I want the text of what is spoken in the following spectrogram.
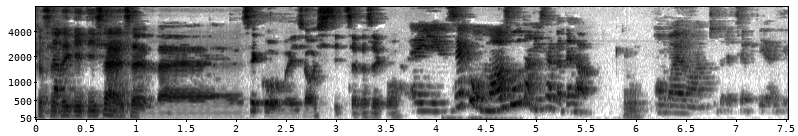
kas sa tegid ise selle segu või sa ostsid selle segu? ei segu ma suudan ise ka teha Mm. oma ema antud retsepti järgi.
